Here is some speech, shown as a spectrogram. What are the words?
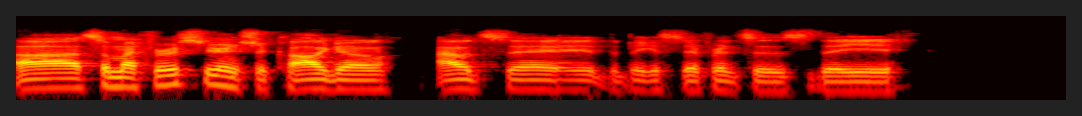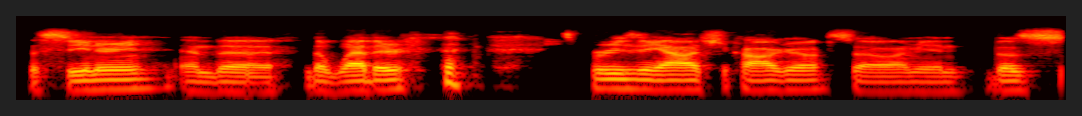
Uh, so my first year in Chicago, I would say the biggest difference is the the scenery and the the weather. it's freezing out in Chicago, so I mean those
